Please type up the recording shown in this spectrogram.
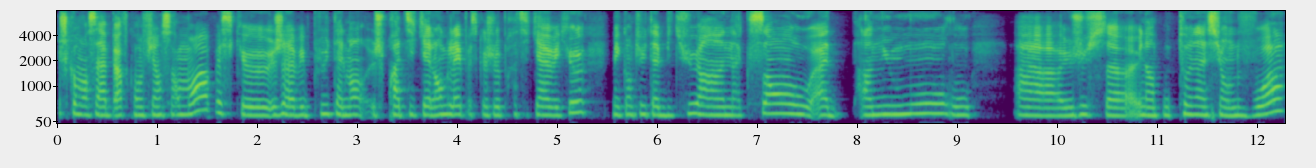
Je commençais à perdre confiance en moi parce que j'avais plus tellement. Je pratiquais l'anglais parce que je le pratiquais avec eux, mais quand tu t'habitues à un accent ou à un humour ou à juste euh, une intonation de voix,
